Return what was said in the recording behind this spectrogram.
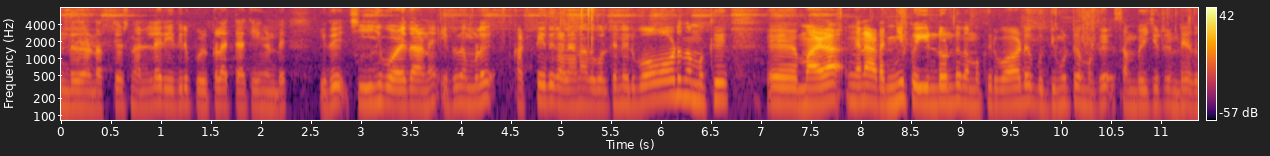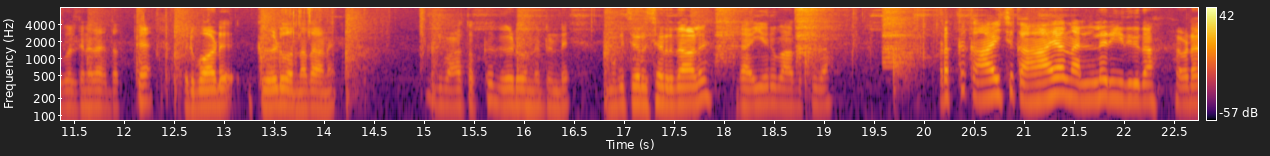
ഉണ്ട് അതുകൊണ്ട് അത്യാവശ്യം നല്ല രീതിയിൽ പുഴുക്കൾ അറ്റാക്കിങ് ഉണ്ട് ഇത് ചീഞ്ഞ് പോയതാണ്. ഇത് നമ്മൾ കട്ട് ചെയ്ത് കളയണം. അതുപോലെ തന്നെ ഒരുപാട് നമുക്ക് മഴ ഇങ്ങനെ അടഞ്ഞ് പെയ്യുന്നതുകൊണ്ട് നമുക്ക് ഒരുപാട് ബുദ്ധിമുട്ട് നമുക്ക് സംഭവിച്ചിട്ടുണ്ട്. അതുപോലെ തന്നെ അതൊക്കെ ഒരുപാട് കേട് വന്നതാണ്. ഈ ഭാഗത്തൊക്കെ കേട് വന്നിട്ടുണ്ട്. നമുക്ക് ചെറു ചെറുതാൾ ഈ ഒരു ഭാഗത്ത് ഇതാ ഇവിടെയൊക്കെ കായ്ച്ച് കായ നല്ല രീതിയിൽ ഇതാ അവിടെ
